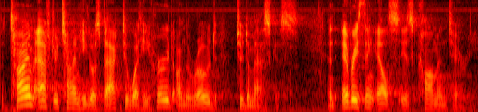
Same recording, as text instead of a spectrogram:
But time after time, he goes back to what he heard on the road to Damascus. And everything else is commentary.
